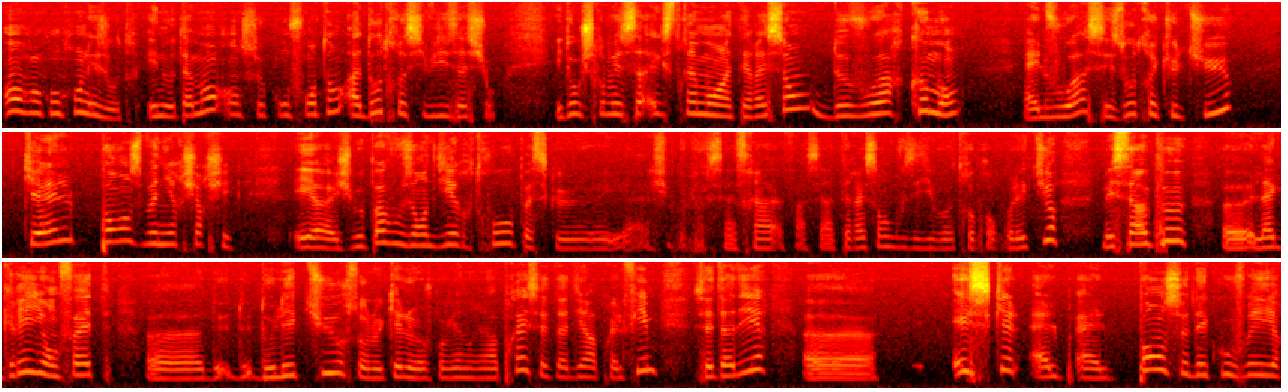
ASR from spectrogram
en rencontrant les autres, et notamment en se confrontant à d'autres civilisations. Et donc je trouvais ça extrêmement intéressant de voir comment elle voit ces autres cultures qu'elle pense venir chercher. Et euh, je ne veux pas vous en dire trop parce que c'est intéressant que vous ayez votre propre lecture, mais c'est un peu la grille en fait de, lecture sur lequel je reviendrai après, c'est-à-dire après le film, c'est-à-dire est-ce qu'elle elle, pense découvrir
